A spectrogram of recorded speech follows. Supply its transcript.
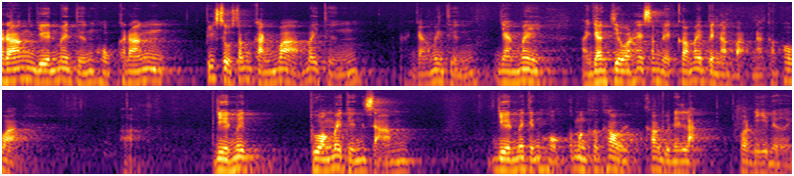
ครั้ง ยืนไม่ถึงหกครั้งพิสูจสำคัญว่าไม่ถึงยังไม่ถึงยังไม่ยังจีวรให้สำเร็จก็ไม่เป็นอาบัตินะครับ เพราะว่ายืนไม่ทวงไม่ถึงสามยืนไม่ถึงหกก็มันก็เข้าเข้าอยู่ในหลักพอดีเลย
